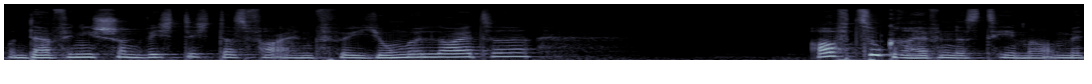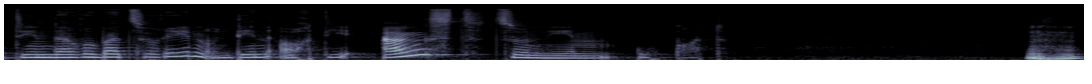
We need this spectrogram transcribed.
Und da finde ich schon wichtig, dass vor allem für junge Leute aufzugreifen, das Thema, und mit denen darüber zu reden und denen auch die Angst zu nehmen. Oh Gott. Mhm.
